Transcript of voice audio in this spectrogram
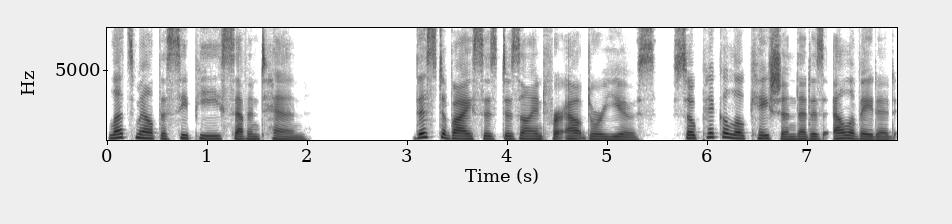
let's mount the CPE 710. This device is designed for outdoor use, so pick a location that is elevated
